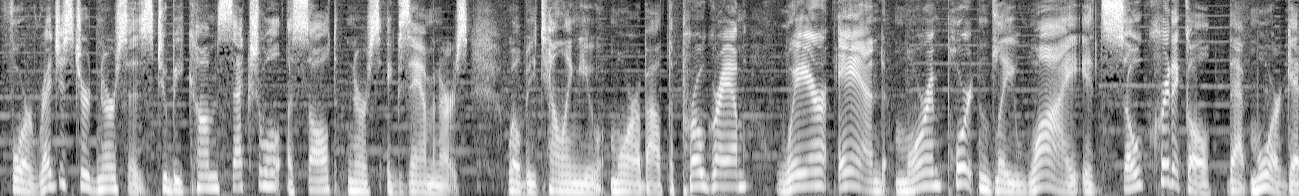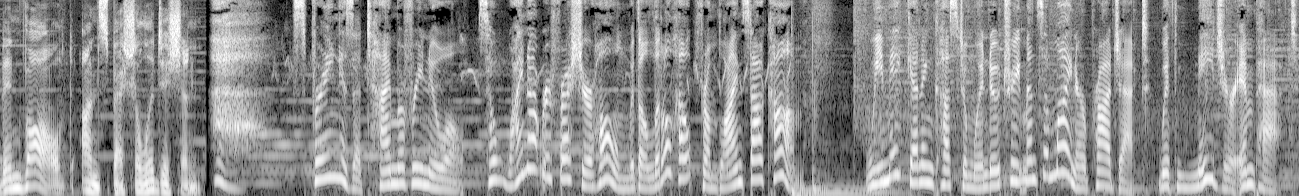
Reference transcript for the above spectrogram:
for registered nurses to become sexual assault nurse examiners. We'll be telling you more about the program, where, and more importantly, why it's so critical that more get involved on Special Edition. Spring is a time of renewal, so why not refresh your home with a little help from Blinds.com? We make getting custom window treatments a minor project with major impact.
